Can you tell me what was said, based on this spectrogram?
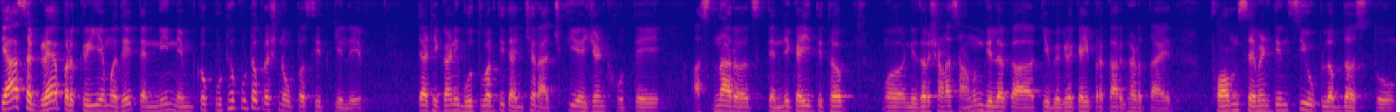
त्या सगळ्या प्रक्रियेमध्ये त्यांनी नेमकं कुठं कुठं प्रश्न उपस्थित केले? त्या ठिकाणी बूथवरती त्यांचे राजकीय एजंट होते असणारच. त्यांनी काही तिथं निदर्शनास आणून दिलं का? की वेगळे काही प्रकार घडत आहेत फॉर्म सेवन्टीन सी उपलब्ध असतो.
